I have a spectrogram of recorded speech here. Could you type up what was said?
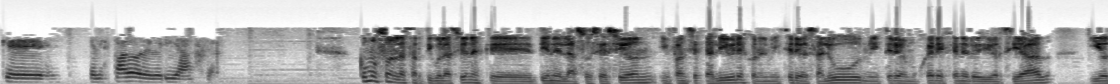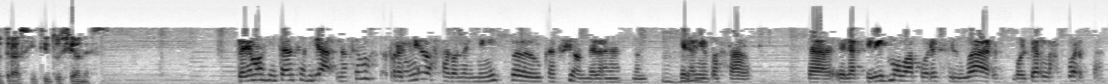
que el Estado debería hacer. ¿Cómo son las articulaciones que tiene la Asociación Infancias Libres con el Ministerio de Salud, Ministerio de Mujeres, Género y Diversidad y otras instituciones? Tenemos instancias, ya nos hemos reunido hasta con el Ministro de Educación de la Nación el año pasado. O sea, el activismo va por ese lugar, golpear las puertas,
